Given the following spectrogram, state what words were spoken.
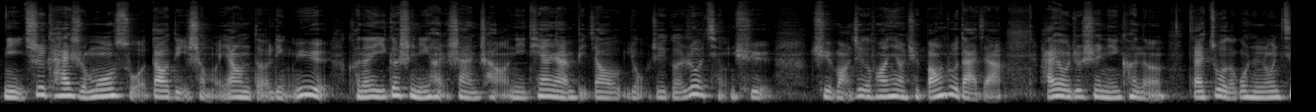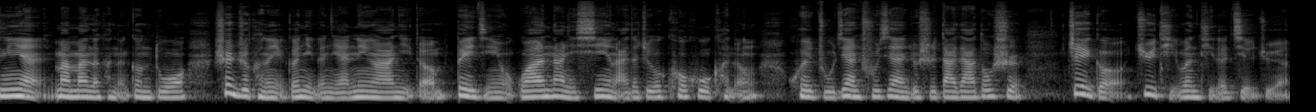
你是开始摸索到底什么样的领域，可能一个是你很擅长，你天然比较有这个热情去去往这个方向去帮助大家，还有就是你可能在做的过程中经验慢慢的可能更多，甚至可能也跟你的年龄啊、你的背景有关，那你吸引来的这个客户可能会逐渐出现，就是大家都是这个具体问题的解决。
